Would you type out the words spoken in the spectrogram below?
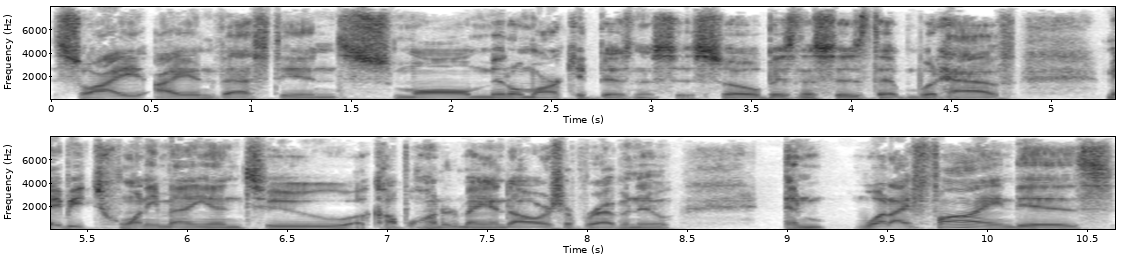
so I, I invest in small middle market businesses. So businesses that would have maybe 20 million to a couple hundred million dollars of revenue. And what I find is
